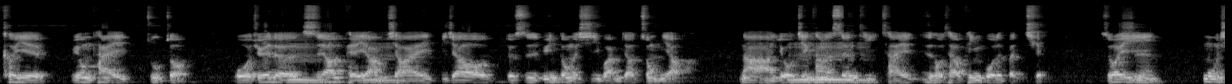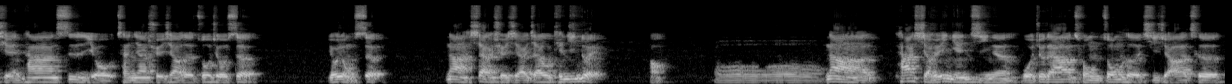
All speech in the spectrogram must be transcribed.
课业不用太注重，我觉得是要培养小孩比较就是运动的习惯比较重要啊。嗯、那有健康的身体，才日后才有拼搏的本钱。所以目前他是有参加学校的桌球社。游泳社，那下个学期要加入天津队，哦哦。那他小学一年级呢，我就带他从中和骑脚踏车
